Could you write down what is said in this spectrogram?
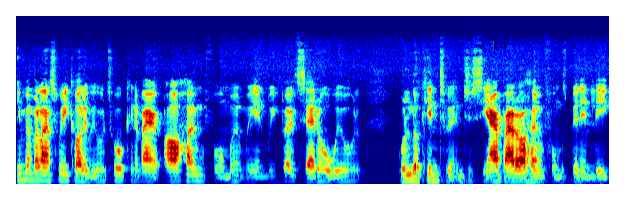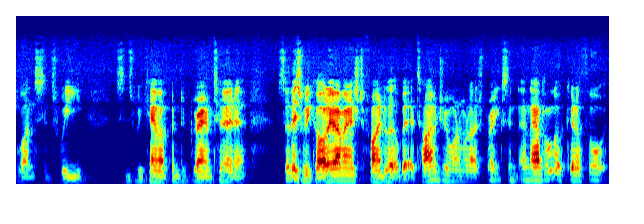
you remember last week, Ollie, we were talking about our home form, weren't we? And we both said, oh, we will we'll look into it and just see how bad our home form's been in League One since we since we came up under Graham Turner. So this week, Ollie, I managed to find a little bit of time during one of my lunch breaks and, and had a look. And I thought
